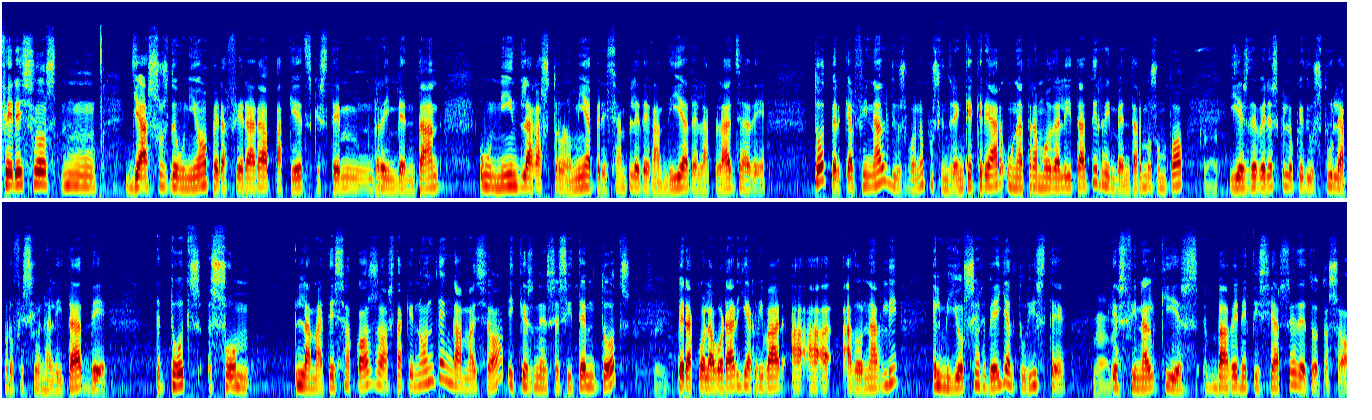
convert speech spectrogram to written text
fer aquests mm, llaços d'unió per a fer ara paquets que estem reinventant, unint la gastronomia, per exemple, de Gandia, de la platja, de tot, perquè al final dius, bueno, pues tindrem que crear una altra modalitat i reinventar-nos un poc. Clar. I és de veres que el que dius tu, la professionalitat de tots som la mateixa cosa, hasta que no entenguem això i que es necessitem tots sí. per a col·laborar i arribar a, a, a donar-li el millor servei al turista, Clar. que és final qui es va beneficiar-se de tot això.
